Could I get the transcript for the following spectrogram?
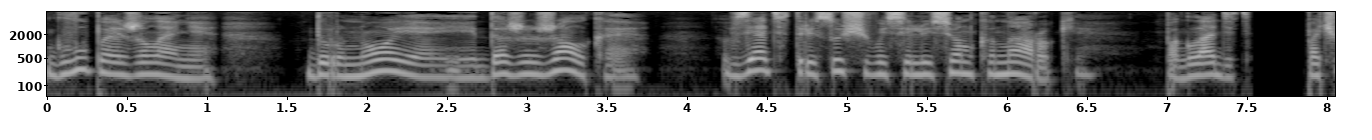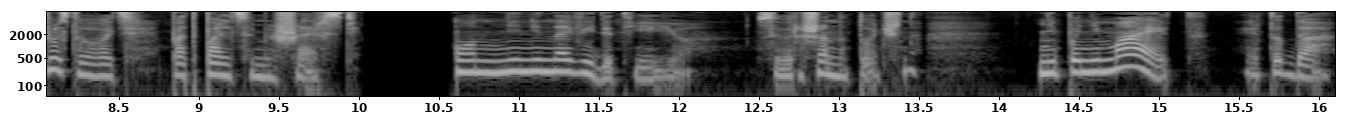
Глупое желание — дурное и даже жалкое. взять трясущегося лисенка на руки, погладить, почувствовать под пальцами шерсть. Он не ненавидит ее, совершенно точно. Не понимает — это да.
